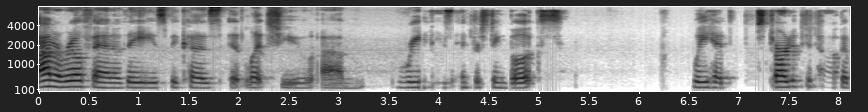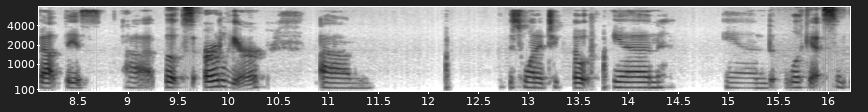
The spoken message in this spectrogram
I'm a real fan of these because it lets you um, read these interesting books. We had started to talk about these uh, books earlier. Um, just wanted to go in and look at some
